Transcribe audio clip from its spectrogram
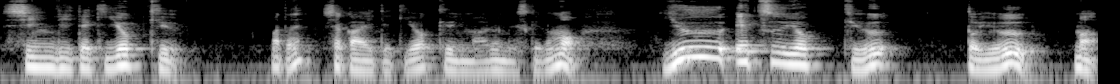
心理的欲求、またね、社会的欲求にもあるんですけども、優越欲求という、まあ、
